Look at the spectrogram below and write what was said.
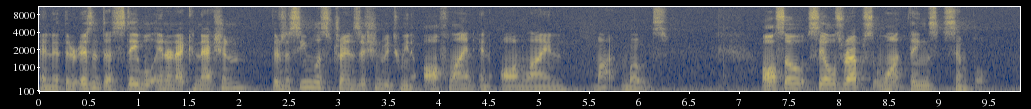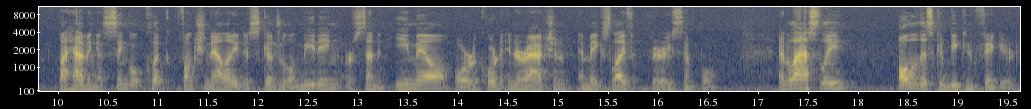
and if there isn't a stable internet connection, there's a seamless transition between offline and online mo modes. Also, sales reps want things simple. By having a single click functionality to schedule a meeting or send an email or record an interaction, it makes life very simple. And lastly, all of this can be configured.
